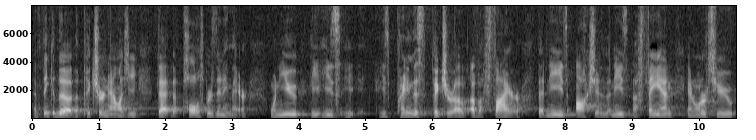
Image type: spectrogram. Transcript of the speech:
and think of the, the picture analogy that, that Paul is presenting there. When you, he, he's, he, he's painting this picture of, of a fire that needs oxygen, that needs a fan in order to,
